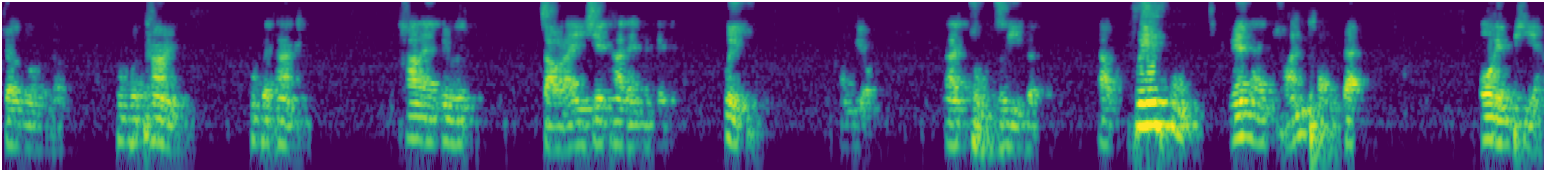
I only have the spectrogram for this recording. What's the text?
叫做 Coubertin Coubertin，他呢就找来一些他的那个贵族朋友来组织一个要恢复原来传统的奥林匹亚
